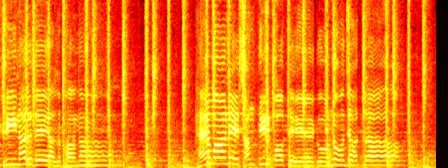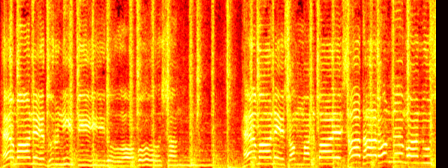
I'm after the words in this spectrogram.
ঘৃণার দেয়াল ভাঙা। হ্যাঁ মানে শান্তির পথে এগোনো যাত্রা। হ্যাঁ মানে দুর্নীতির অবসান। হ্যাঁ মানে সম্মান পায় সাধারণ মানুষ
